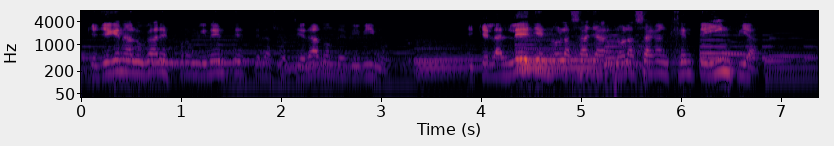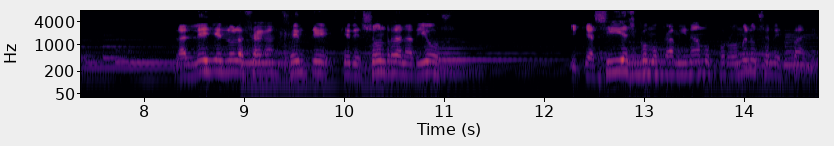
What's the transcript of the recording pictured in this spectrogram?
y que lleguen a lugares prominentes de la sociedad donde vivimos y que las leyes no las, no las hagan gente impia, las leyes no las hagan gente que deshonran a Dios y que así es como caminamos, por lo menos en España.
